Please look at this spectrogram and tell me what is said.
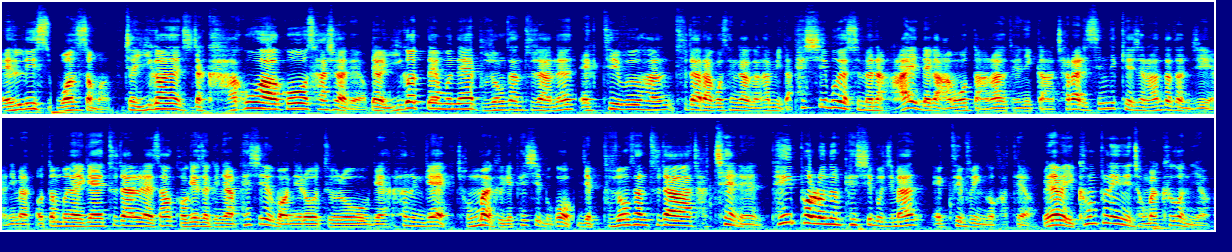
At least once a month. 자, 이거는 진짜 각오하고 사셔야 돼요. 제가 이것 때문에 부동산 투자는 액티브한 투자라고 생각을 합니다. 패시브였으면 아예 내가 아무것도 안 해도 되니까 차라리 신디케이션을 한다든지 아니면 어떤 분에게 투자를 해서 거기에서 그냥 패시브 머니로 들어오게 하는 게 정말 그게 패시브고 이제 부동산 투자 자체는 페이퍼로는 패시브지만 액티브인 것 같아요. 왜냐면 이 컴플레인이 정말 크거든요.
